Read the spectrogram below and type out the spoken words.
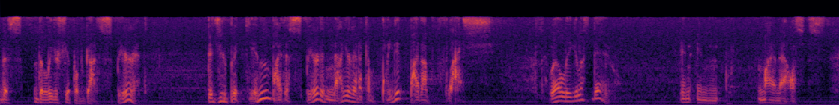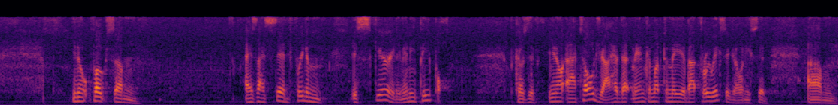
this, the leadership of God's Spirit. Did you begin by the Spirit and now you're going to complete it by the flesh? Well, legalists do in, in my analysis. You know, folks, um, as I said, freedom is scary to many people. Because if, you know, I told you, I had that man come up to me about three weeks ago and he said, um,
